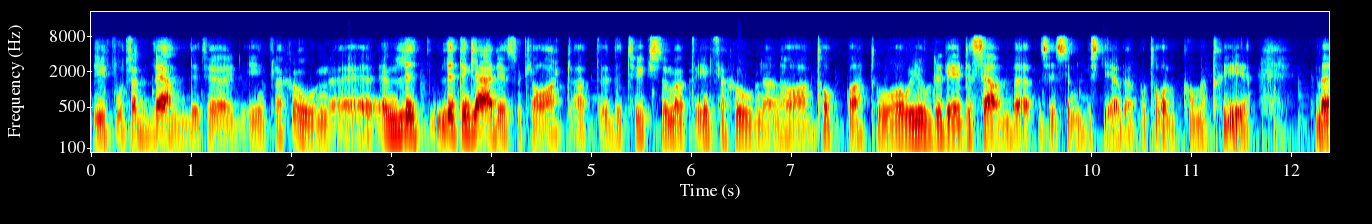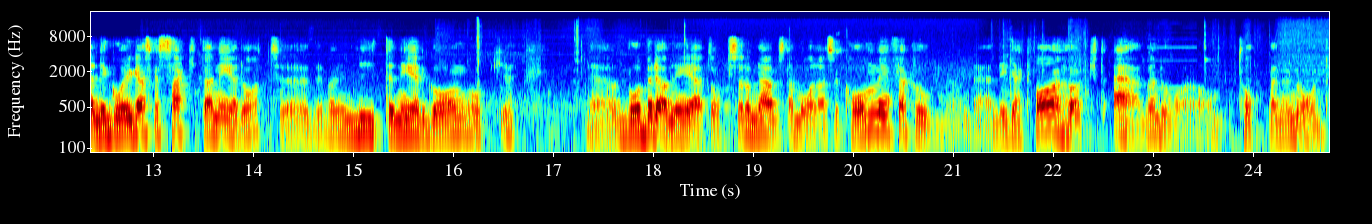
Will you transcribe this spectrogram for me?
Det är fortsatt väldigt hög inflation. Eh, en lit, liten glädje såklart att det tycks som att inflationen har toppat och gjorde det i december precis som du beskrev där på 12,3. Men det går ju ganska sakta nedåt. Eh, det var en liten nedgång och eh, eh, vår bedömning är att också de närmsta månaderna så kommer inflationen ligga kvar högt även då om toppen är nådd.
